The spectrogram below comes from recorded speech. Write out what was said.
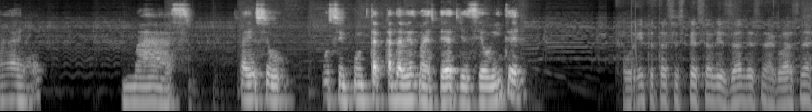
É. Mas aí o, seu, o segundo está cada vez mais perto de ser o Inter. O Inter está se especializando nesse negócio, né?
